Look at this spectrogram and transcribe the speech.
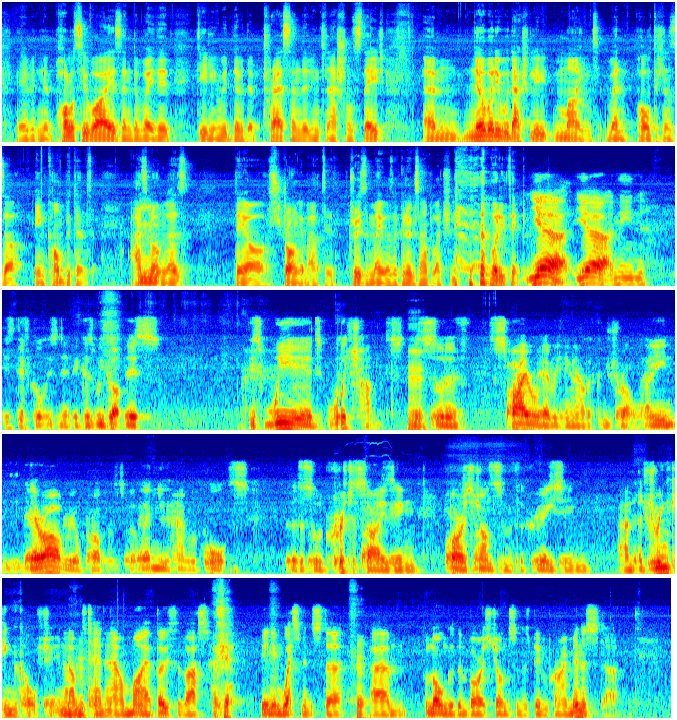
policy wise and the way they're dealing with the, the press and the international stage. Um, nobody would actually mind when politicians are incompetent as long as they are strong about it. Theresa May was a good example, actually. what do you think? Yeah, yeah. I mean, it's difficult, isn't it? Because we've got this this weird witch hunt that's sort of spiraled everything out of control. I mean, there are real problems, but when you have reports that are sort of criticising Boris Johnson for creating um, a drinking culture in Number Ten. Now, Maya, both of us have Yeah. been in Westminster um, longer than Boris Johnson has been Prime Minister,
